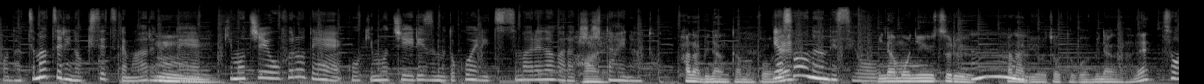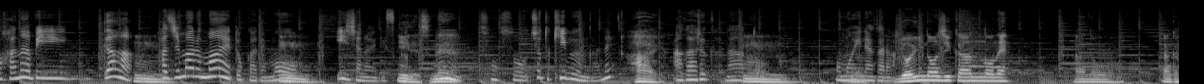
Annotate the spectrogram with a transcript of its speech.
こう夏祭りの季節でもあるので、うん。気持ちいいお風呂でこう気持ちいいリズムと声に包まれながら聴きたいなと、花火なんかもこうね。いやそうなんですよ。水面に映るうん。花火をちょっとこう見ながらね、そう花火がうん。始まる前とかでうもん、いいじゃないですか、いいですね、うん。そうそう。ちょっと気分がねはい、上がるかなとうん、思いながら、酔いの時間のねあのなんか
